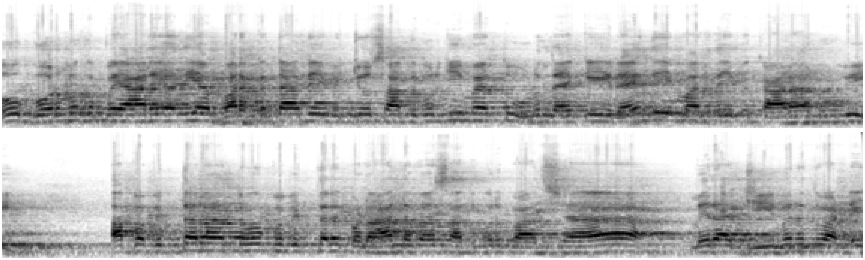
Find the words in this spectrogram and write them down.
ਉਹ ਗੁਰਮੁਖ ਪਿਆਰਿਆਂ ਦੀਆਂ ਬਰਕਤਾਂ ਦੇ ਵਿੱਚੋਂ ਸਤਿਗੁਰੂ ਜੀ, ਮੈਂ ਧੂੜ ਲੈ ਕੇ ਰਹਿੰਦੇ ਮਨ ਦੇ ਵਿਕਾਰਾਂ ਨੂੰ ਵੀ ਅਪਵਿੱਤਰਾਂ ਤੋਂ ਪਵਿੱਤਰ ਬਣਾ ਲਵਾਂ। ਸਤਿਗੁਰ ਪਾਤਸ਼ਾਹ, ਮੇਰਾ ਜੀਵਨ ਤੁਹਾਡੇ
